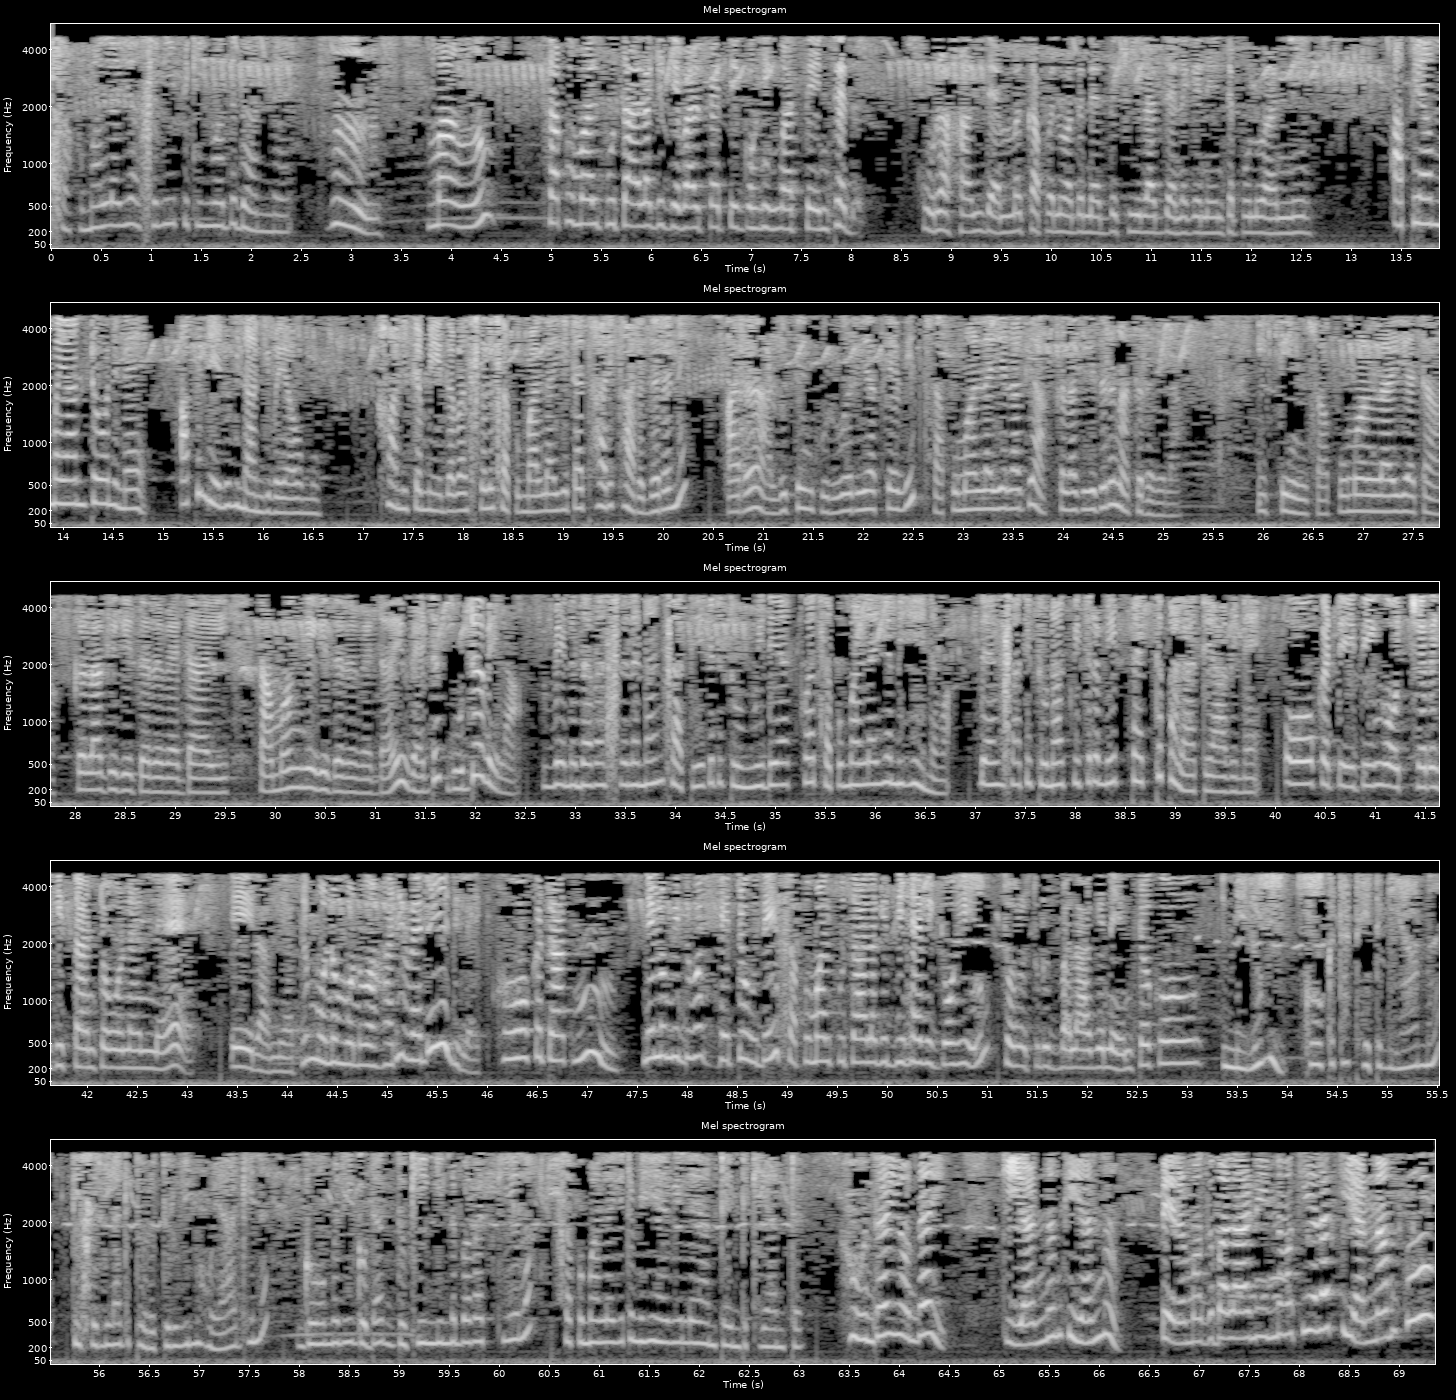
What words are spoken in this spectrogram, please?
සපුමල් අයියා අසනීපකින්වත්ද දන්නේ හ්ම්. මං සපුමල් පුතාලගේ ගෙවල් පැත්තේ ගොහින්වත් එන්ටද? කුරහන් දැම්ම කපනවද නැද්ද කියලා දැනගෙන ඉන්න පුළුවන් නේ. අපේ අම්මා යන්න ඕනේ නෑ. අපි නෙළුමි නංගිව යවමු. අනික මේ දවස්වල සපුමල් අයියටත් හරි කරදරනේ. අර අලුතෙන් කුරුවරියක් ඇවිත් සපුමල් අයියලාගේ අක්කලාගේ ගෙදර නතර වෙලා. ඉතින් සපුමල් අයියට අක්කලාගේ ගෙදර වැඩයි, තමන්ගේ ගෙදර වැඩයි වැඩ ගුඩ වෙලා. වෙන දවස්වල නම් සතියකට තුන් විදයක්වත් සපුමල් අයියා මෙහෙ එනවා. දැන් සති තුනක් විතර මේ පැත්ත පලාට ආවේ නෑ. ඕකට ඉතින් ඔච්චර හිතන්න ඕන නෑ. ඒ ළමයාට මොන මොනවා හරි වැඩේදිලා. කෝකටත් නෙළුමිදුව හෙට උදේ සපුමල් පුතාලගේ දිහැවි ගොහින් තොරතුරුත් බලාගෙන එන්ටකෝ. නෙළුමි කෝකටත් හෙට ගියාම තිසරලගේ තොරතුරු හිම හොයාගෙන ගෝමරි ගොඩක් දුකින් ඉන්න බවත් කියලා සපුමල් අයියට මෙහි ඇවිල්ලා යන්න එන්න කියන්ට. හොඳයි හොඳයි. කියන්නම් කියන්නම්. පෙරමග බලාගෙන ඉන්නවා කියලා කියන්නම්කෝ.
